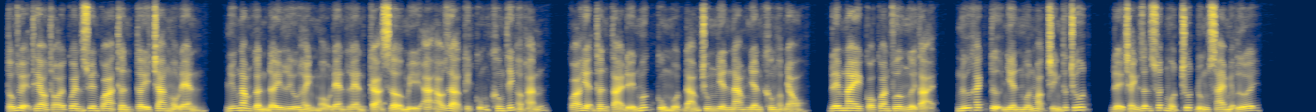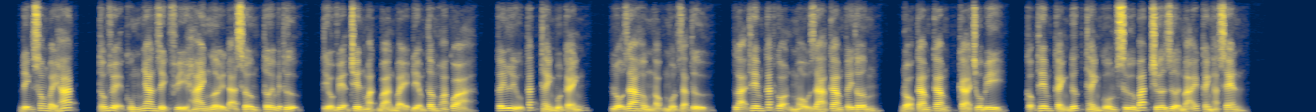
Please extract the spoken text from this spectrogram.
Tống duệ theo thói quen xuyên qua thân tây trang màu đen, những năm gần đây lưu hành màu đen len cả sờ mì a áo giả kịch cũng không thích hợp hắn, quá hiện thân tài đến mức cùng một đám trung niên nam nhân không hợp nhau. Đêm nay có quan phương người tại, nữ khách tự nhiên muốn mặc chính thức chút, để tránh dẫn xuất một chút đúng sai miệng lưỡi định xong bảy hát, tống duệ cùng nhan dịch phỉ hai người đã sớm tới biệt thự, tiểu viện trên mặt bàn bảy điểm tâm hoa quả, cây lựu cắt thành một cánh, lộ ra hồng ngọc một dạ tử, lại thêm cắt gọn màu da cam cây thơm, đỏ cam cam cả chô bi, cộng thêm cảnh đức thành gốm sứ bát chứa dựa mãi canh hạt sen.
